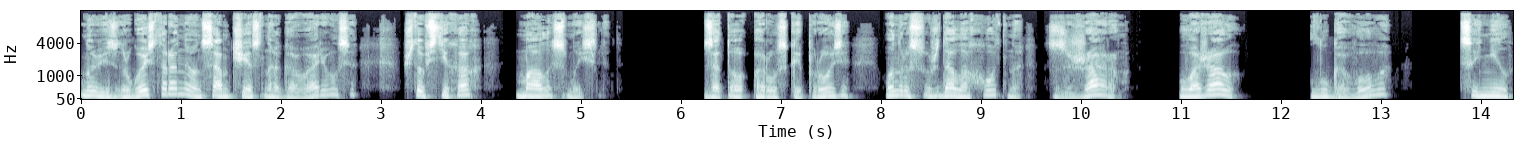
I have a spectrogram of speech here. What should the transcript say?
Но ведь с другой стороны он сам честно оговаривался, что в стихах мало смыслит. Зато о русской прозе он рассуждал охотно, с жаром, уважал Лугового, ценил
